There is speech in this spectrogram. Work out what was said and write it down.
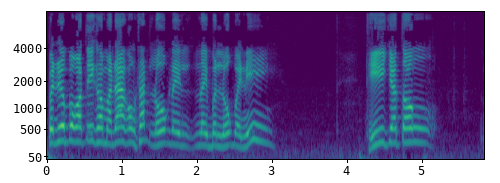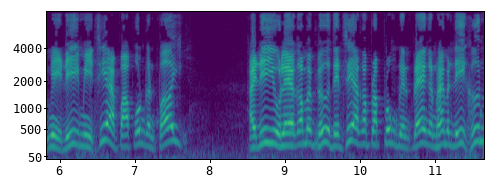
เป็นเรื่องปกติธรรมดาของสัตว์โลกในในบนโลกใบนี้ ที่จะต้องมีดีมีเสียปะปนกันไปไอ้ดีอยู่แล้วก็ไม่ปลื้อติดเสียก็ปรับปรุงเปลี่ยนแปลงกันให้มันดีขึ้น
